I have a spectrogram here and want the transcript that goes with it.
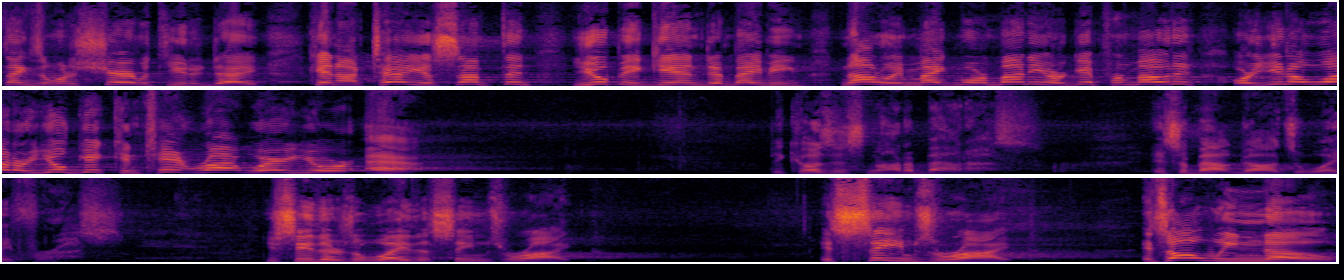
things I want to share with you today. Can I tell you something? You'll begin to maybe not only make more money or get promoted, or you know what? Or you'll get content right where you're at. Because it's not about us, it's about God's way for us. You see, there's a way that seems right. It seems right. It's all we know.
